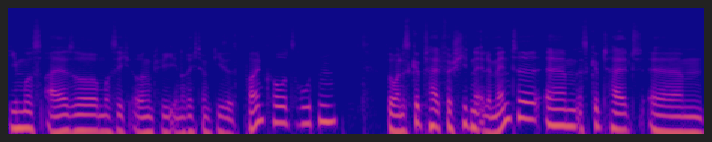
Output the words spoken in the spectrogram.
Die muss also, muss ich irgendwie in Richtung dieses Point Codes routen. So, und es gibt halt verschiedene Elemente. Ähm, es gibt halt ähm,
